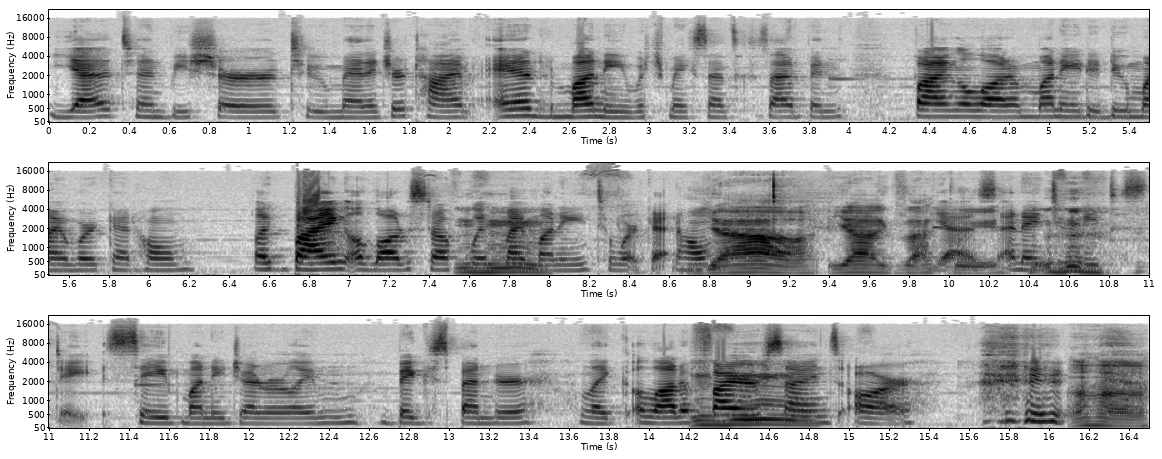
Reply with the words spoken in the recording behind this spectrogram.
yet and be sure to manage your time and money, which makes sense because I've been buying a lot of money to do my work at home. Like buying a lot of stuff with my Mhm. money to work at home. Yeah, yeah, exactly. Yes, and I do need to stay save money generally. I'm a big spender, like a lot of fire Mhm. signs are. uh huh.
